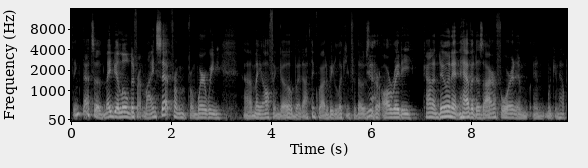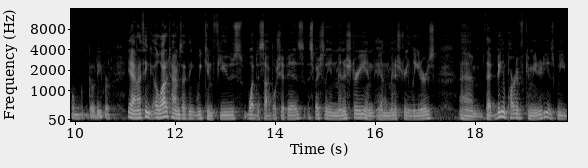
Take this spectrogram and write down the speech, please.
think that's a maybe a little different mindset from from where we uh, may often go. But I think we ought to be looking for those yeah. that are already kind of doing it and have a desire for it, and, and we can help them go deeper. Yeah, and I think a lot of times I think we confuse what discipleship is, especially in ministry and, and yeah. ministry leaders um, that being a part of community is we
